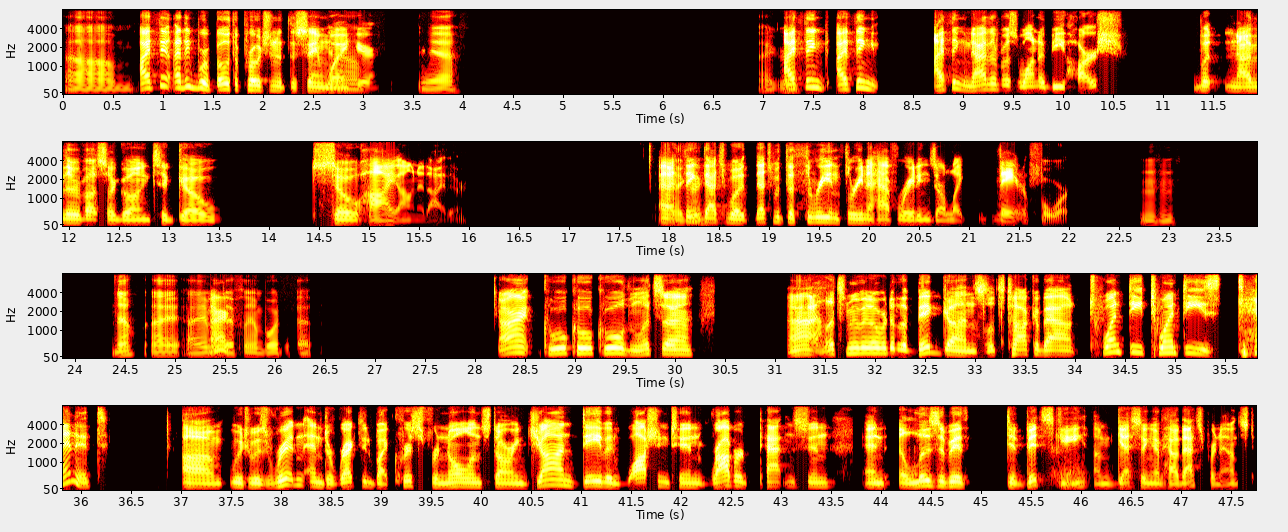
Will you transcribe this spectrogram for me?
Um, I think I think we're both approaching it the same way know, here. yeah, I agree. I think I think I think neither of us want to be harsh, but neither of us are going to go so high on it either. And I, I think agree. that's what that's what the three and three and a half ratings are like there for. Mm-hmm. No, I I am right. definitely on board with that. All right, cool, cool, cool. Then let's uh ah let's move it over to the big guns. Let's talk about 2020's Tenet, um, which was written and directed by Christopher Nolan, starring John David Washington, Robert Pattinson, and Elizabeth Debicki. I'm guessing at how that's pronounced.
